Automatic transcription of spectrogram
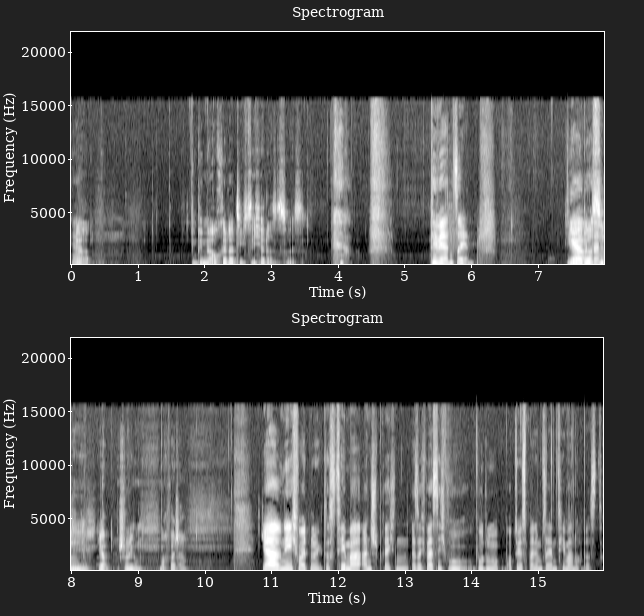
Ja. ja. Ich bin mir auch relativ sicher, dass es so ist. Wir werden sehen. Ja, ja du hast dir die. Ja, Entschuldigung, mach weiter. Ja, nee, ich wollte nur das Thema ansprechen. Also ich weiß nicht, wo, wo du, ob du jetzt bei demselben Thema noch bist.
